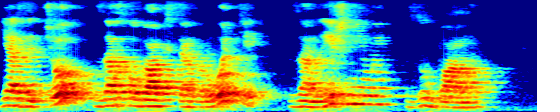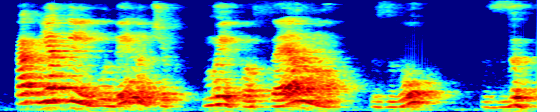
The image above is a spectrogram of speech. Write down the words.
Язичок заховався в роті за нижніми зубами. Так в який будиночок ми поселимо звук з?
